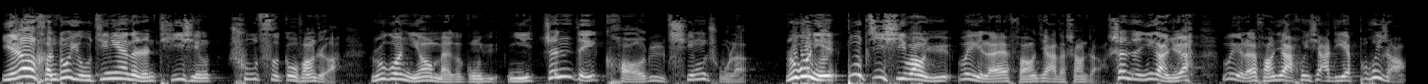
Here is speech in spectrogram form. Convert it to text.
也让很多有经验的人提醒初次购房者：如果你要买个公寓，你真得考虑清楚了。如果你不寄希望于未来房价的上涨，甚至你感觉未来房价会下跌不会涨，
